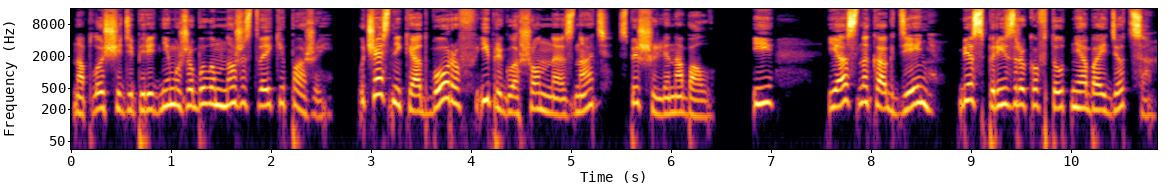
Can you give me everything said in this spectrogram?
На площади перед ним уже было множество экипажей. Участники отборов и приглашенная знать спешили на бал. И, ясно как день, без призраков тут не обойдется.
